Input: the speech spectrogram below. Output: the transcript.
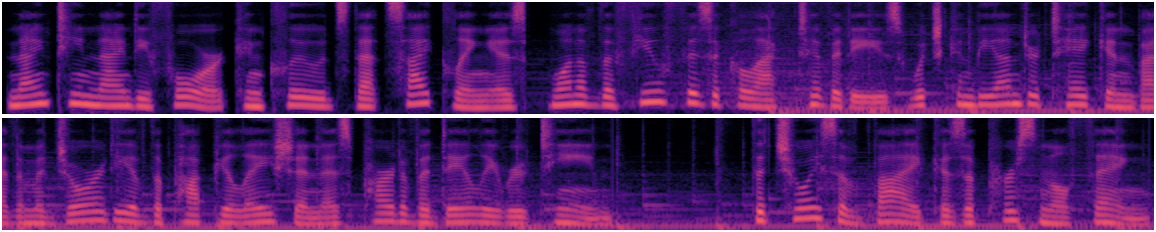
1994 concludes that cycling is, one of the few physical activities which can be undertaken by the majority of the population as part of a daily routine. The choice of bike is a personal thing.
